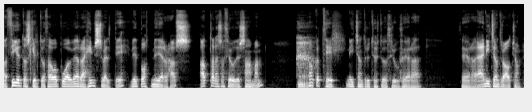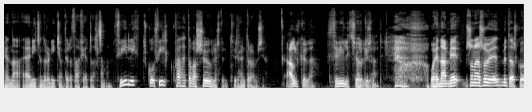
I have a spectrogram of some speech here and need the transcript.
að því undanskildu að það var búið að vera heimsveldi við botn miðjararhafs allar þessar þjóðir saman þangað til 1923 þegar að þegar að, eða 1918 hérna, eða 1919 þegar það fjall allt saman. Því líkt, sko, því hvað þetta var söguleg stund fyrir 100 árum síðan. Algjörlega, þvílít sögulisund og hérna, mér, svona svo við endmyndað sko,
